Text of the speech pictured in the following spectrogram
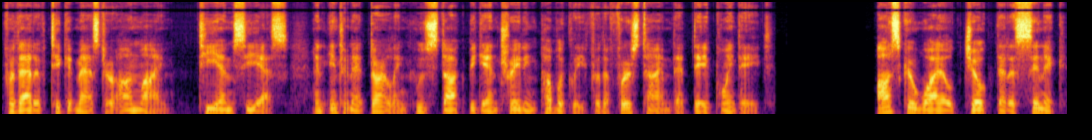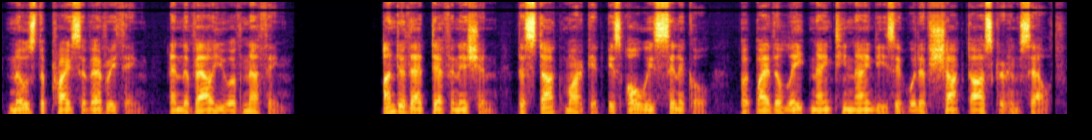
for that of Ticketmaster Online, TMCS, an internet darling whose stock began trading publicly for the first time that day. 8. Oscar Wilde joked that a cynic knows the price of everything, and the value of nothing. Under that definition, the stock market is always cynical, but by the late 1990s it would have shocked Oscar himself.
